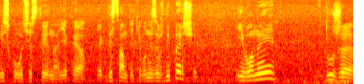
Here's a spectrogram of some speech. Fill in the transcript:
військова частина, яка, як десантники, вони завжди перші. І вони дуже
